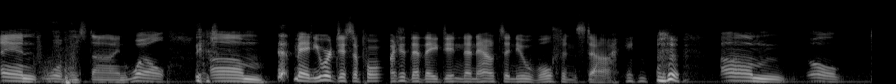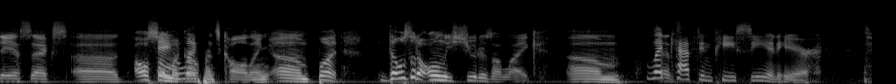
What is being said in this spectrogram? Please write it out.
and Wolfenstein. Well, um, Man, you were disappointed that they didn't announce a new Wolfenstein. um, well, Deus Ex. Uh, also Hey, my like- girlfriend's calling. Um, but those are the only shooters I like. Um, Let That's- Captain PC in here.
